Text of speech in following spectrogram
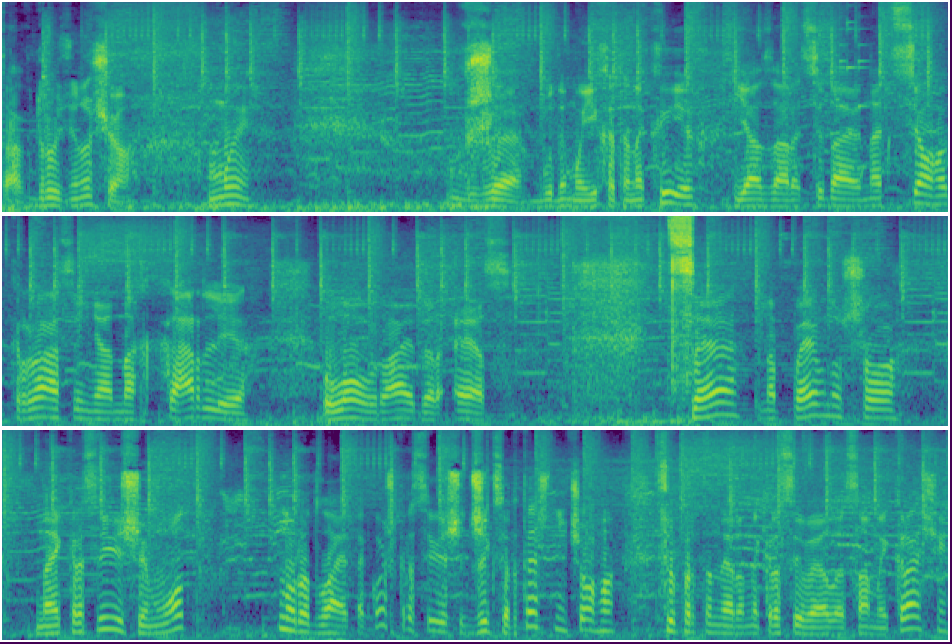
Так, друзі, ну що, ми вже будемо їхати на Київ. Я зараз сідаю на цього красення на Харлі Lowrider S. Це, напевно, що найкрасивіший мод. Ну, Родлайт також красивіший, Джиксер теж нічого. Супер Тенера не красивий, але найкращий.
